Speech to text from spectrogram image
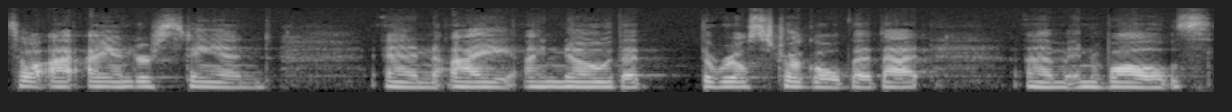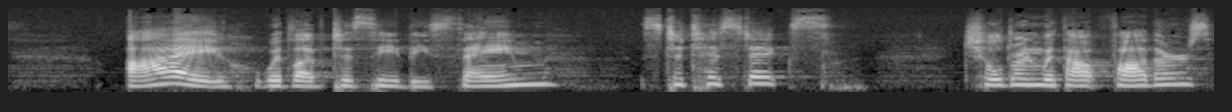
So I, I understand, and I I know that the real struggle that that um, involves. I would love to see these same statistics, children without fathers,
